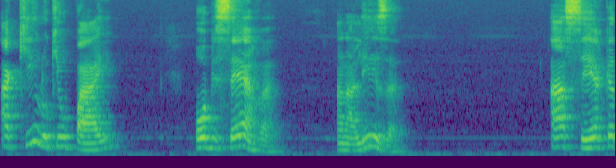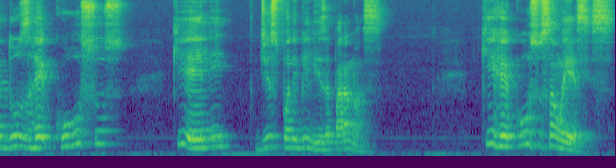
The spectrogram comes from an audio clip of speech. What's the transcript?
aquilo que o pai observa, analisa acerca dos recursos que ele disponibiliza para nós. Que recursos são esses?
